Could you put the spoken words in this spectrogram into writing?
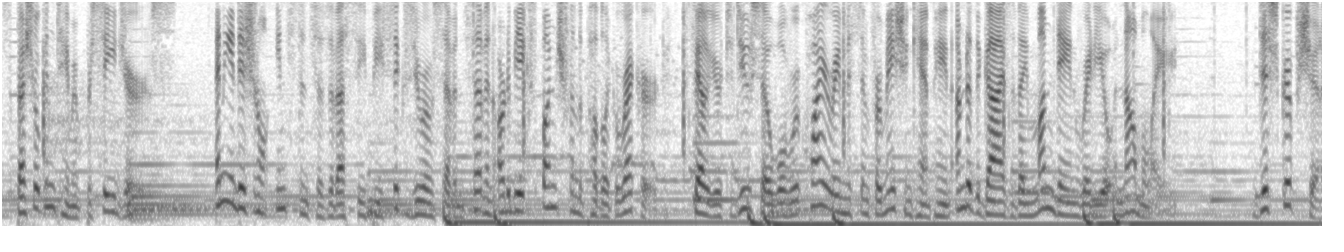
Special Containment Procedures. Any additional instances of SCP-6077 are to be expunged from the public record. Failure to do so will require a misinformation campaign under the guise of a mundane radio anomaly. Description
